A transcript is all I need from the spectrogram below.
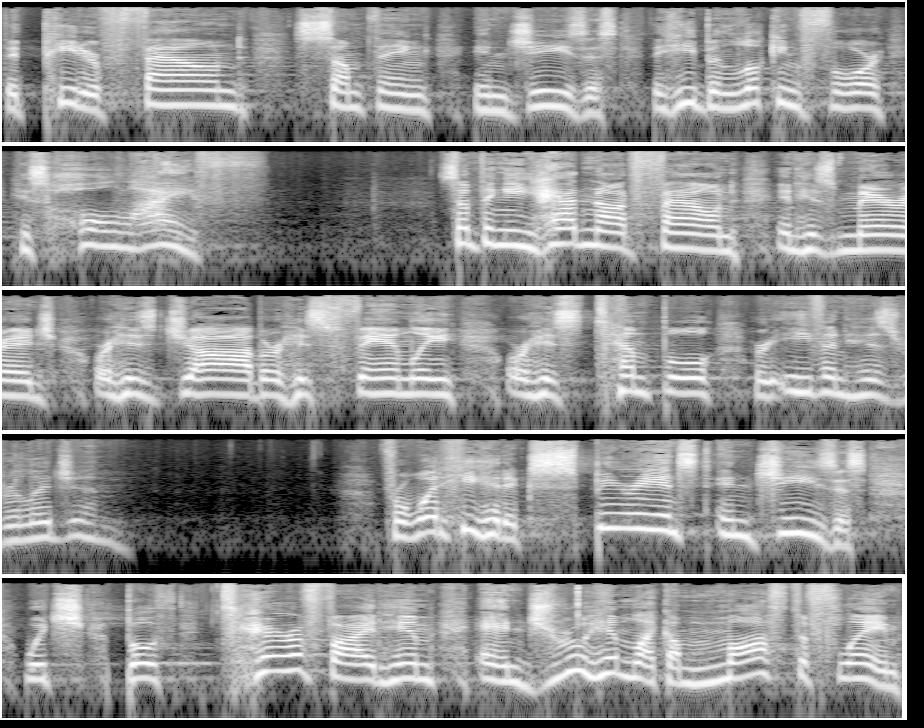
that Peter found something in Jesus that he'd been looking for his whole life something he had not found in his marriage or his job or his family or his temple or even his religion. For what he had experienced in Jesus, which both terrified him and drew him like a moth to flame,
